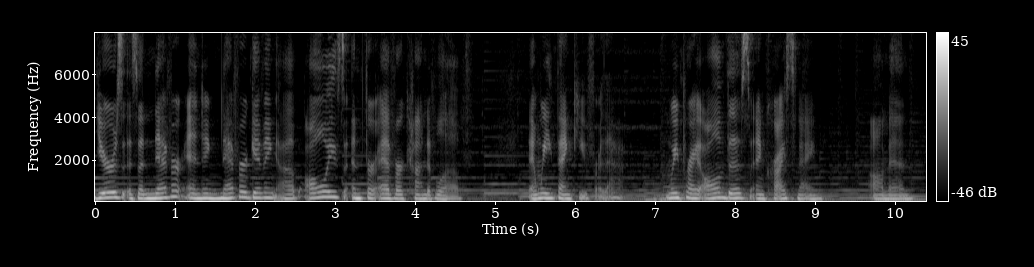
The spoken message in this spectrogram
Yours is a never ending, never giving up, always and forever kind of love. And we thank you for that. We pray all of this in Christ's name. Amen.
